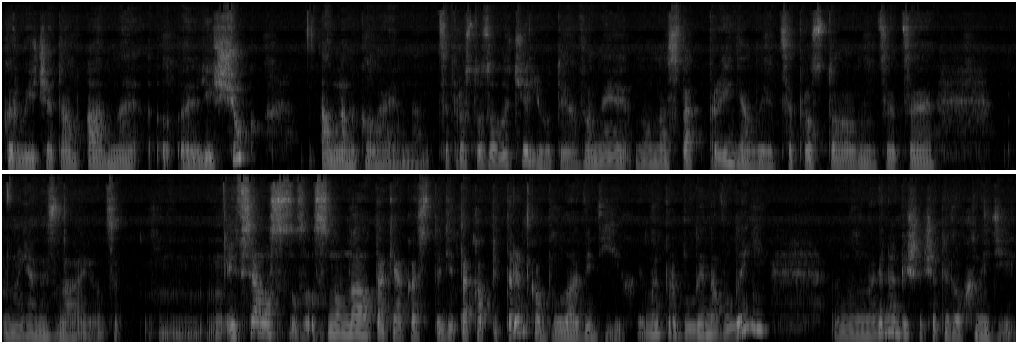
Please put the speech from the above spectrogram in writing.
керуюча там Анна е, Ліщук, Анна Миколаївна. Це просто золоті люди. Вони ну, нас так прийняли. Це просто, ну, це, це ну я не знаю. Це, і вся основна так якась тоді така підтримка була від їх. І ми пробули на Волині, ну, мабуть, більше чотирьох неділь.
